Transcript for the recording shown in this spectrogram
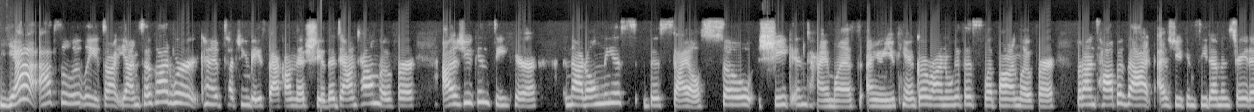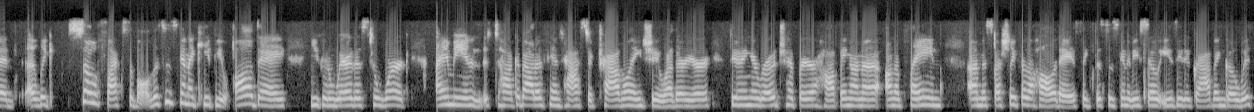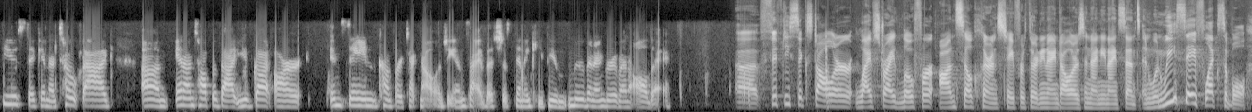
Yeah, absolutely. So yeah, I'm so glad we're kind of touching base back on this shoe, the downtown loafer. As you can see here, not only is this style so chic and timeless, I mean, you can't go wrong with a slip-on loafer, but on top of that, as you can see demonstrated, uh, like so flexible. This is going to keep you all day. You can wear this to work. I mean, talk about a fantastic traveling shoe, whether you're doing a road trip or you're hopping on a on a plane, um, especially for the holidays. Like this is going to be so easy to grab and go with you, stick in a tote bag. Um, and on top of that, you've got our insane comfort technology inside that's just going to keep you moving and grooving all day. Uh, $56 LifeStride loafer on sale clearance day for $39.99. And when we say flexible,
